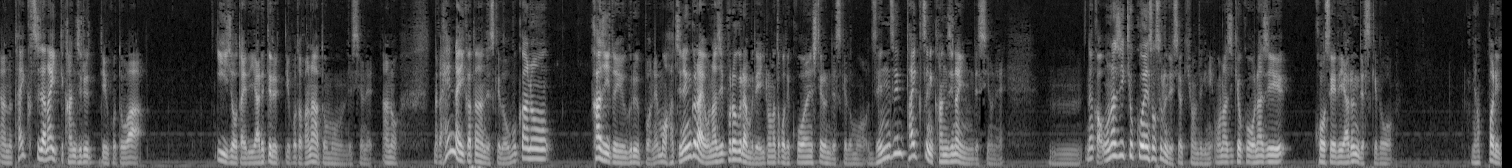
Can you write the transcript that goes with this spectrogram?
あの、退屈じゃないって感じるっていうことは、いい状態でやれてるっていうことかなと思うんですよね。あの、なんか変な言い方なんですけど、僕あの、カジーというグループをね、もう8年ぐらい同じプログラムでいろんなところで講演してるんですけども、全然退屈に感じないんですよね。うん、なんか同じ曲を演奏するんですよ、基本的に。同じ曲を同じ構成でやるんですけど、やっぱり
